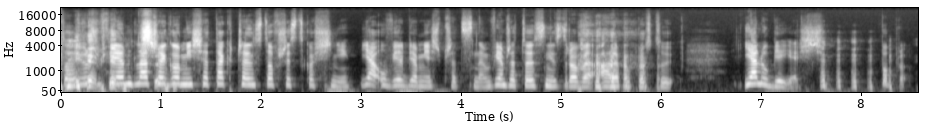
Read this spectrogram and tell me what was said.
To już wiem, wiem dlaczego mi się tak często wszystko śni. Ja uwielbiam jeść przed snem. Wiem, że to jest niezdrowe, ale po prostu ja lubię jeść. Po prostu.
